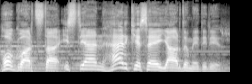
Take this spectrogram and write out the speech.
Hogwarts'ta isteyen herkese yardım edilir.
